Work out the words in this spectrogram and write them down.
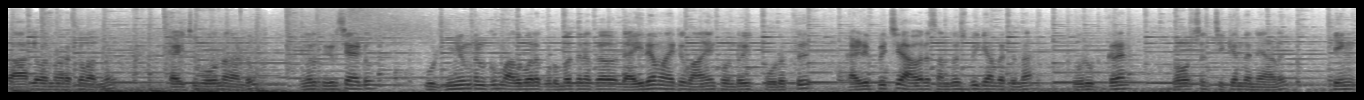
കാറിൽ വന്നവരൊക്കെ വന്ന് കഴിച്ചു പോകുന്ന കണ്ടു. നിങ്ങൾ തീർച്ചയായിട്ടും കുഞ്ഞുങ്ങൾക്കും അതുപോലെ കുടുംബത്തിനൊക്കെ ധൈര്യമായിട്ട് വാങ്ങിക്കൊണ്ടുപോയി കൊടുത്ത് കഴിപ്പിച്ച് അവരെ സന്തോഷിപ്പിക്കാൻ പറ്റുന്ന ഒരു ഉഗ്രൻ റോസ്റ്റഡ് ചിക്കൻ തന്നെയാണ് കിങ്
